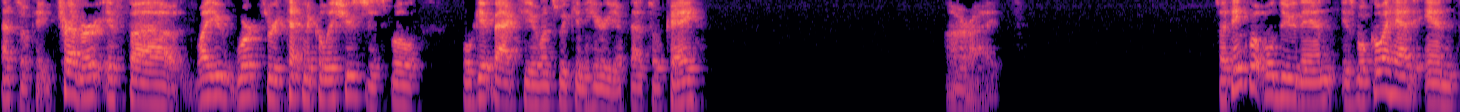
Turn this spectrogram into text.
That's okay. Trevor, if uh, while you work through technical issues, just we'll we'll get back to you once we can hear you, if that's okay. All right. So I think what we'll do then is we'll go ahead and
